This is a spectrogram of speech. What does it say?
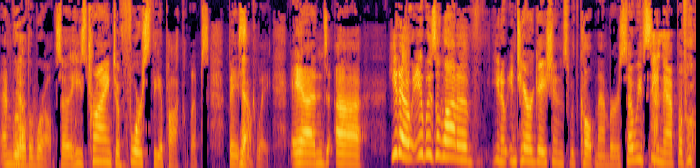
and rule yeah. the world. So he's trying to force the apocalypse, basically. Yeah. And, uh, you know, it was a lot of, you know, interrogations with cult members. So we've seen that before,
